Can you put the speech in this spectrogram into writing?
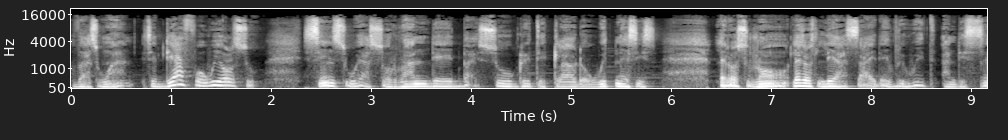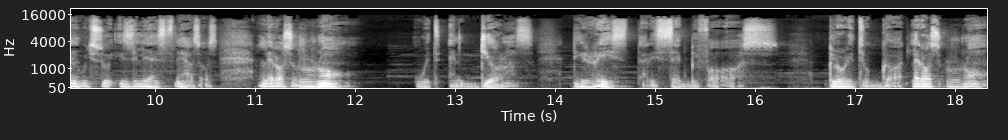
verse 1. It said, Therefore, we also, since we are surrounded by so great a cloud of witnesses, let us run, let us lay aside every weight and the sin which so easily ensnares us. Let us run with endurance the race that is set before us. Glory to God. Let us run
